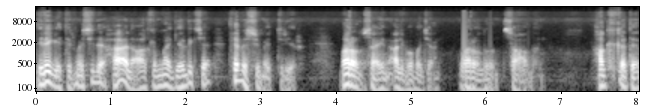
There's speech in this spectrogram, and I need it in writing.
dile getirmesi de hala aklıma geldikçe tebessüm ettiriyor. Var olun Sayın Ali Babacan, var olun, sağ olun. Hakikaten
